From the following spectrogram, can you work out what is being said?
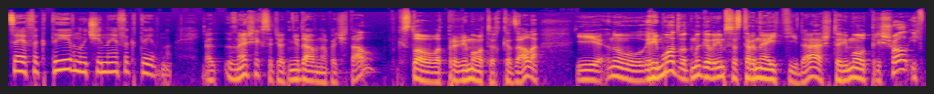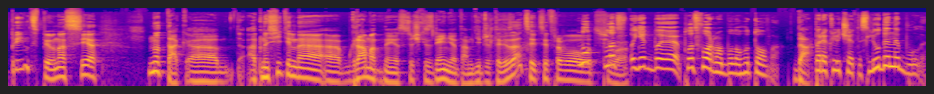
це ефективно чи неефективно. А Знаешь, я, кстати, вот недавно почитал, к слову, вот про ремоут ты сказала, и, ну, ремоут, вот мы говорим со стороны IT, да, что ремоут пришел, и, в принципе, у нас все, ну, так, э, относительно э, грамотные с точки зрения, там, диджитализации цифрового Ну, вот всего. плат, якби платформа була готова Да. переключитись, люди не були.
